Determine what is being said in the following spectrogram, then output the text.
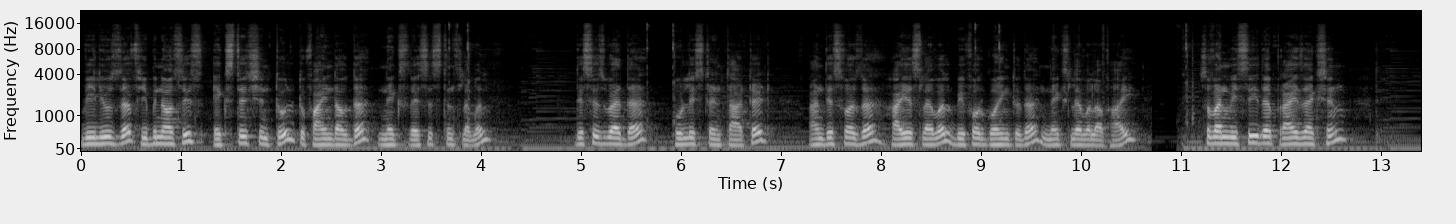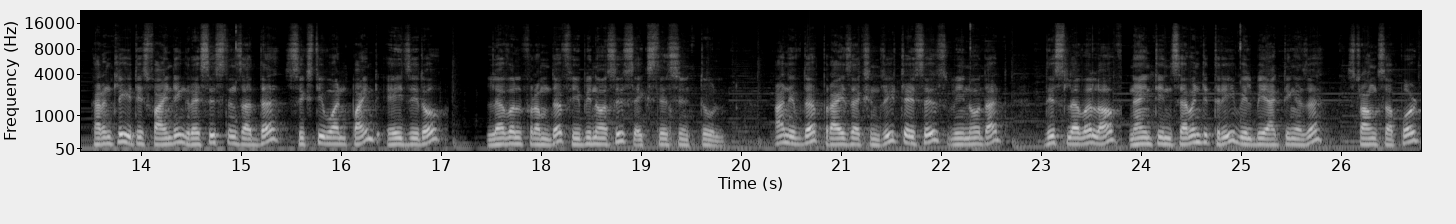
we'll use the Fibonacci's extension tool to find out the next resistance level. This is where the bullish trend started and this was the highest level before going to the next level of high. So when we see the price action, currently it is finding resistance at the 61.80 level from the Fibonacci's extension tool. And if the price action retraces, we know that this level of 1973 will be acting as a strong support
